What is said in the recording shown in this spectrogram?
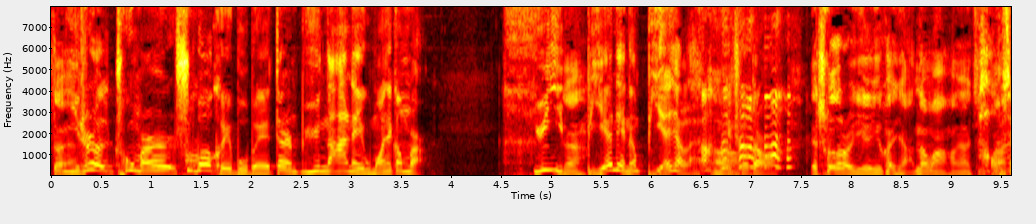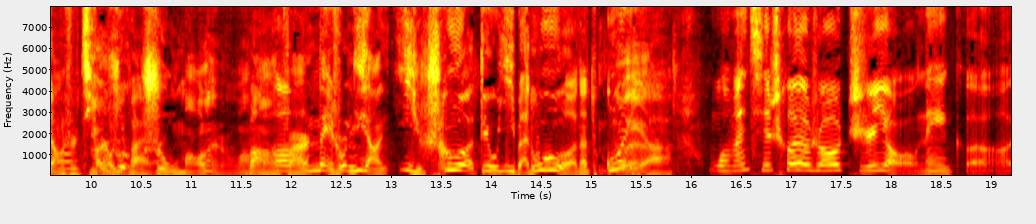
对，你知道出门书包可以不背，但是必须拿那五毛钱钢镚儿，因为一别那能别下来。那车豆儿 那车豆一个一块钱的嘛，好像好像是几是毛一块，是是五毛来着，我忘了。忘了。反正那时候你想一车得有一百多个，那贵呀。我们骑车的时候，只有那个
